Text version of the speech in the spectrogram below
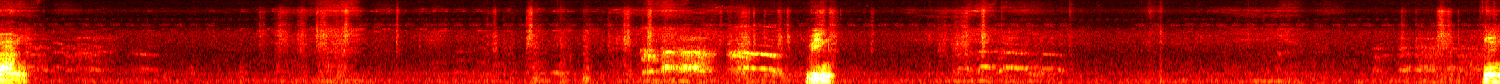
ล่าง วิ่งหนึ่ง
